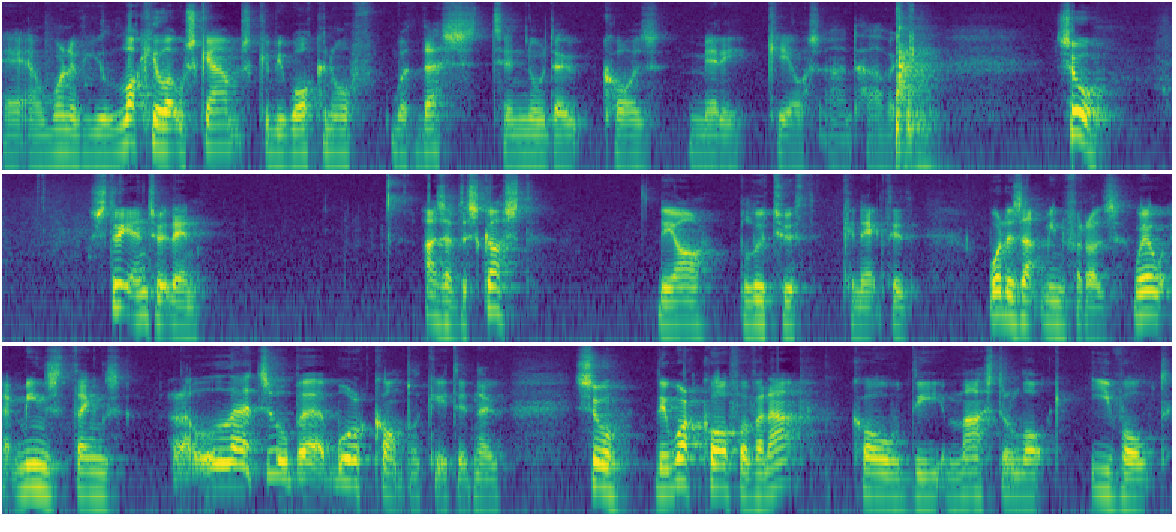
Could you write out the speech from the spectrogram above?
Uh, and one of you lucky little scamps could be walking off with this to no doubt cause merry chaos and havoc. So, straight into it then. As I've discussed, they are Bluetooth connected. What does that mean for us? Well, it means things are a little bit more complicated now. So they work off of an app called the Master Lock eVault.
